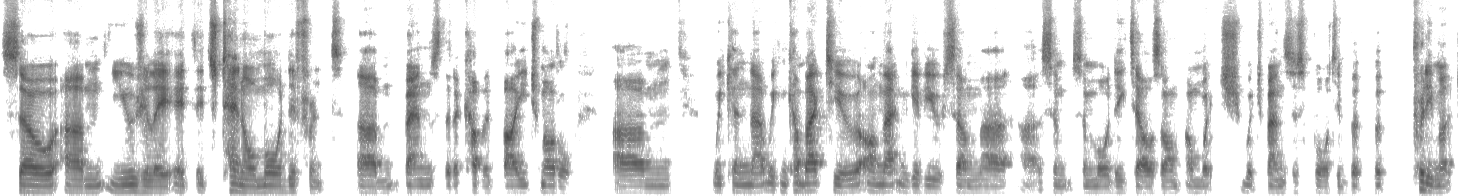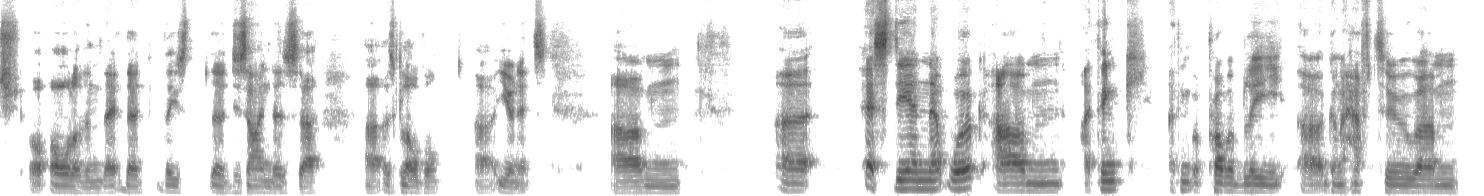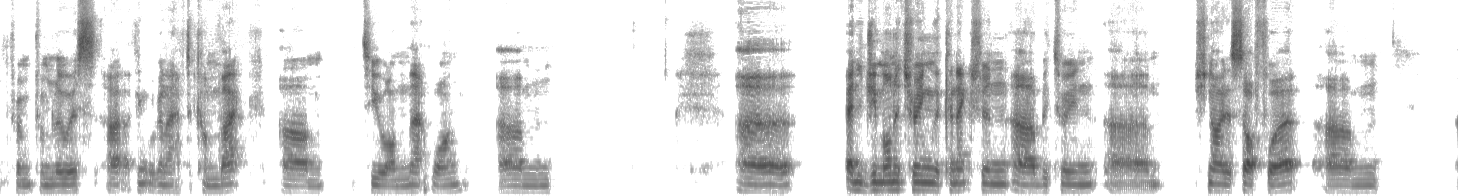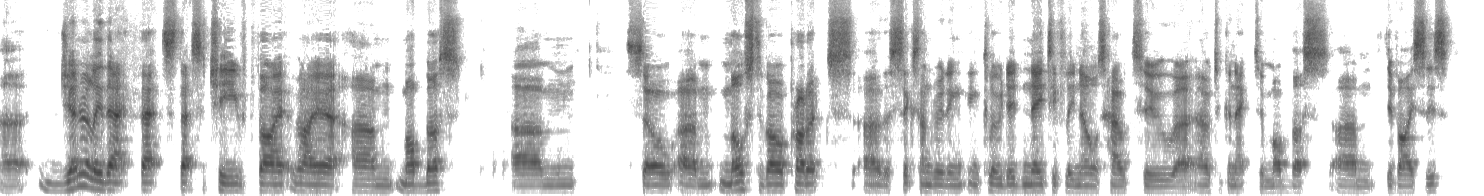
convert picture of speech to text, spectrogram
So um, usually it, it's 10 or more different um, bands that are covered by each model. Um, we can uh, we can come back to you on that and give you some uh, uh, some some more details on, on which which bands are supported, but but pretty much all of them they're, they're these they're designed as uh, uh, as global uh, units. Um, SDN network, um, I think I think we're probably uh, going to have to, um, from, from Lewis, uh, I think we're going to have to come back um, to you on that one. Um, uh, energy monitoring, the connection uh, between um, Schneider software. Um, uh, generally, that that's that's achieved via um, Modbus. Um, so um, most of our products, uh, the 600 in included, natively knows how to uh, how to connect to Modbus um, devices,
